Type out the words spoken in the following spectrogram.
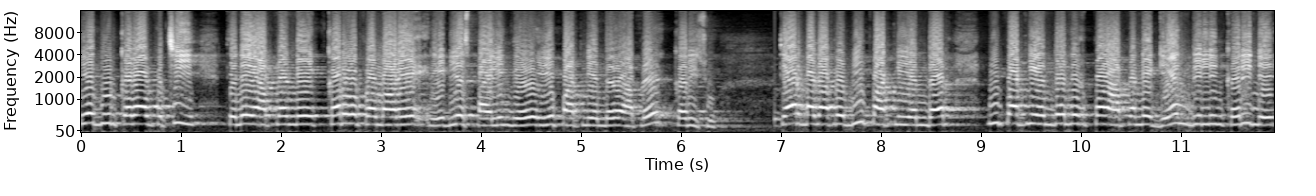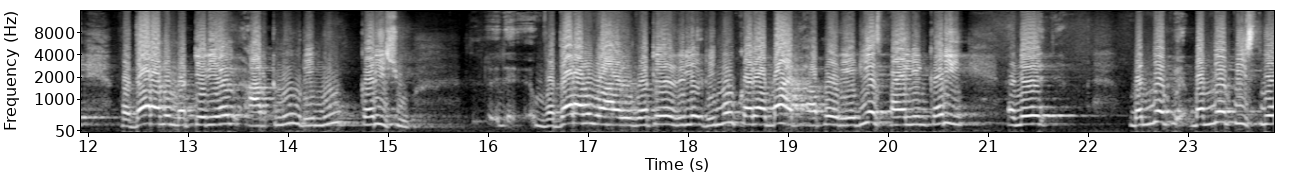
એ દૂર કર્યા પછી તેને આપણને કર્વ પ્રમાણે રેડિયસ ફાઇલિંગ એ પાર્ટની અંદર આપણે કરીશું. ત્યારબાદ આપણે બી પાર્ટની અંદર, બી પાર્ટની અંદર પણ આપણને ગેંગ ડ્રિલિંગ કરીને વધારાનું મટીરિયલ આર્કનું રિમૂવ કરીશું. વધારાનું મટીરિયલ રિમૂવ કર્યા બાદ આપણે રેડિયસ ફાઇલિંગ કરી અને બંને બંને પીસને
